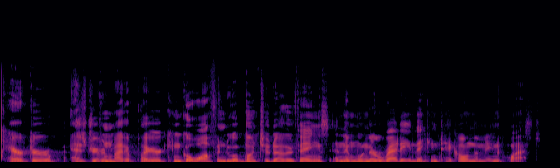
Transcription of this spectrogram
character, as driven by the player, can go off and do a bunch of other things, and then when they're ready, they can take on the main quest.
